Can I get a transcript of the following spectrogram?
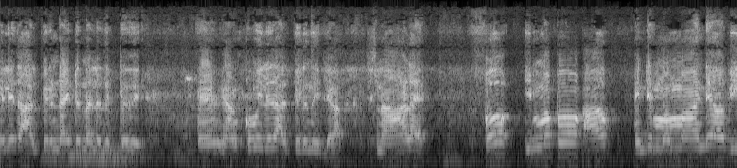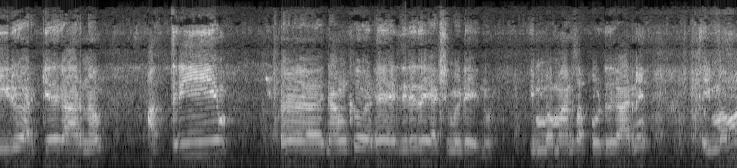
വലിയ താല്പര്യം ഉണ്ടായിട്ടൊന്നല്ല ഇട്ടത്. ഏഹ് ഞങ്ങൾക്കും വലിയ താല്പര്യമൊന്നുമില്ല. പക്ഷെ നാളെ ഇപ്പൊ ഇമ്മപ്പോ ആ എന്റെ ഉമ്മമ്മാന്റെ ആ വീഡിയോ ഇറക്കിയത് കാരണം അത്രയും ഞങ്ങൾക്ക് എതിരെ റിയാക്ഷൻ വീഡിയോ ആയിരുന്നു. ഇമ്മമാനെ സപ്പോർട്ട് ചെയ്ത്. കാരണം ഇമ്മമ്മ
